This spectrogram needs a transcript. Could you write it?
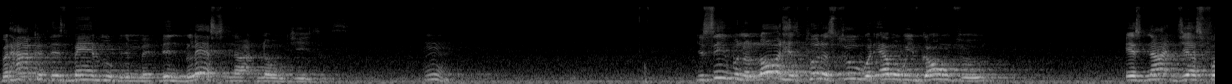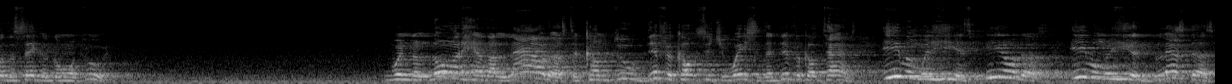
But how could this man who had been blessed not know Jesus? Hmm. You see, when the Lord has put us through whatever we've gone through, it's not just for the sake of going through it. When the Lord has allowed us to come through difficult situations and difficult times, even when He has healed us, even when He has blessed us,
